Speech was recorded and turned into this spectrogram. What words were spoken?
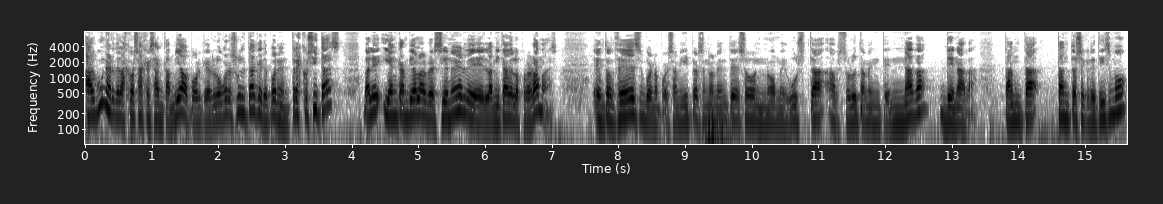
algunas de las cosas que se han cambiado, porque luego resulta que te ponen tres cositas, ¿vale? Y han cambiado las versiones de la mitad de los programas. Entonces, bueno, pues a mí personalmente eso no me gusta absolutamente nada de nada. Tanta, tanto secretismo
